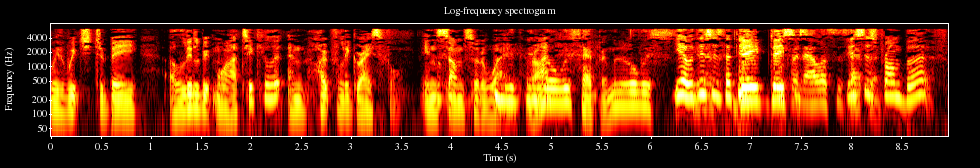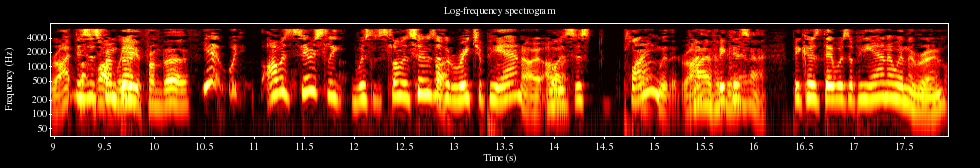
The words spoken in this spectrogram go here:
with which to be a little bit more articulate and hopefully graceful in some sort of way, When did, when right? did all this happen? When did all this? Yeah, well, this is the thing. Deep, deep this analysis Is, this is from birth, right? This What- is what, from were birth. you from birth? Yeah, I was seriously was as soon as I could reach a piano, I was just playing with it, right? Because piano? because there was a piano in the room,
